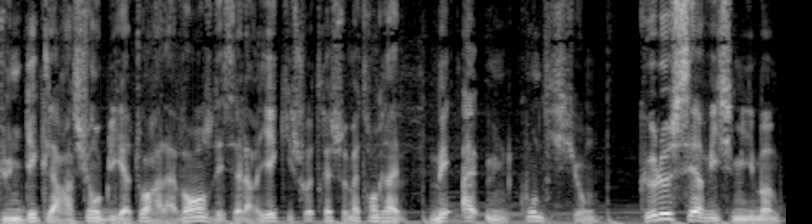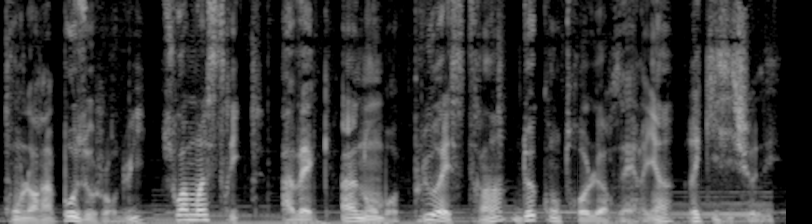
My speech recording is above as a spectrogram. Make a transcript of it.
d'une déclaration obligatoire à l'avance des salariés qui souhaiteraient se mettre en grève, mais à une condition que le service minimum qu'on leur impose aujourd'hui soit moins strict, avec un nombre plus restreint de contrôleurs aériens réquisitionnés.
